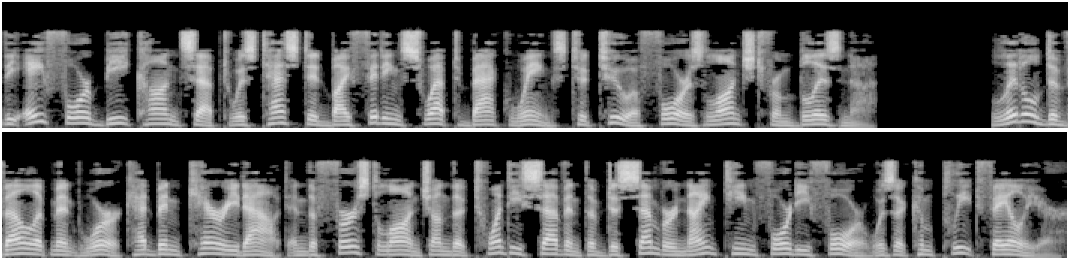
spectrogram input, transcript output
The A-4B concept was tested by fitting swept-back wings to two A-4s launched from Blizna. Little development work had been carried out and the first launch on 27 December 1944 was a complete failure.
